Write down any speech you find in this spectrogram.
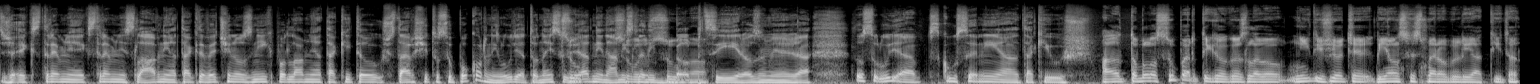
že extrémne, extrémne slávni a tak väčšinou z nich podľa mňa takíto už starší, to sú pokorní ľudia, to nie sú, žiadni namyslení sú, sú, no. blbci, rozumieš, a to sú ľudia skúsení a takí už Ale to bolo super, ty kokos, lebo nikdy v živote Beyoncé sme robili a títo,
